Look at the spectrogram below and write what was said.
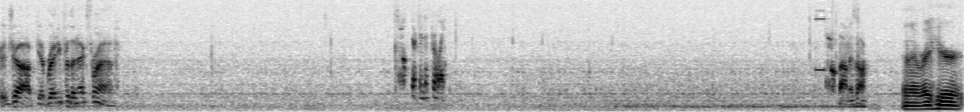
Good job. Get ready for the next round. And destroy. Bomb is on. And then right here,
